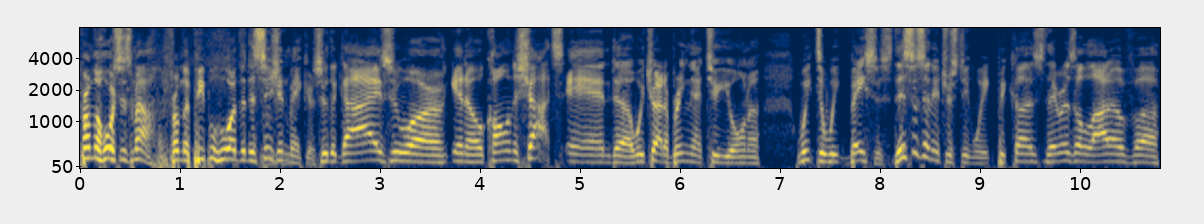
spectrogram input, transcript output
from the horse's mouth, from the people who are the decision makers, who the guys who are you know calling the shots, and uh, we try to bring that to you on a week to week basis. This is an interesting week because there is a lot of. Uh,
